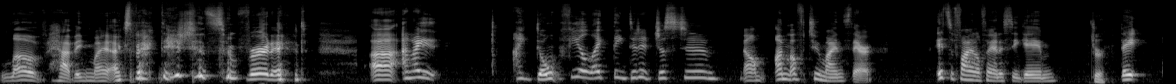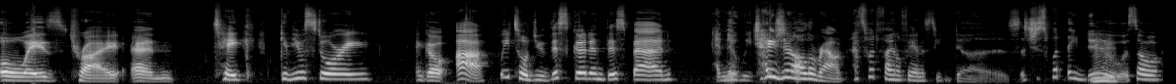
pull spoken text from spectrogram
love having my expectations subverted, uh, and I, I don't feel like they did it just to. Um, I'm of two minds there. It's a Final Fantasy game. Sure. They always try and take, give you a story, and go, ah, we told you this good and this bad, and then we changed it all around. That's what Final Fantasy does. It's just what they do. Mm-hmm. So,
